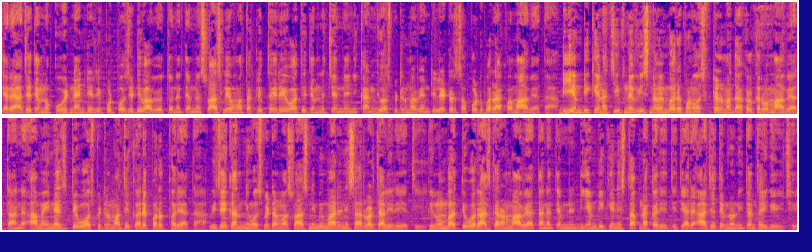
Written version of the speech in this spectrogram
ત્યારે આજે તેમનો કોવિડ નાઇન્ટીન રિપોર્ટ પોઝિટિવ આવ્યો હતો અને તેમને શ્વાસ લેવામાં તકલીફ થઈ રહી હોવાથી તેમને ચેન્નઈની ખાનગી હોસ્પિટલમાં વેન્ટિલેટર સપોર્ટ ઉપર રાખવામાં આવ્યા હતા. ડીએમડીકેના ચીફને વીસ નવેમ્બરે પણ હોસ્પિટલમાં દાખલ કરવામાં આવ્યા હતા અને આ મહિને જ તેઓ હોસ્પિટલમાંથી ઘરે પરત ફર્યા હતા. વિજયકાંતની હોસ્પિટલમાં શ્વાસની બીમારીની સારવાર ચાલી રહી હતી. ફિલ્મ બાદ તેઓ રાજકારણમાં આવ્યા હતા અને તેમણે ડીએમડીકેની સ્થાપના કરી હતી. ત્યારે આજે તેમનું નિધન થઈ ગયું છે.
